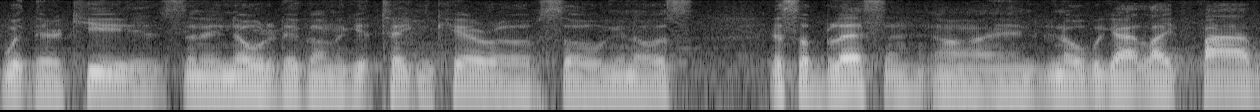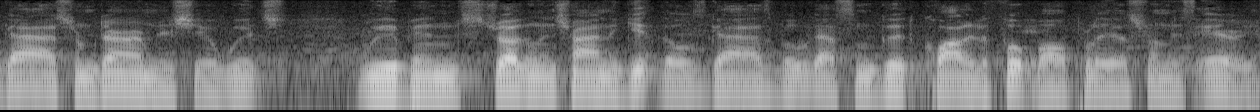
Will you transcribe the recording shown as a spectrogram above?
with their kids, and they know that they're going to get taken care of. So you know, it's it's a blessing. Uh, and you know, we got like five guys from Durham this year, which We've been struggling trying to get those guys, but we got some good quality football players from this area.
